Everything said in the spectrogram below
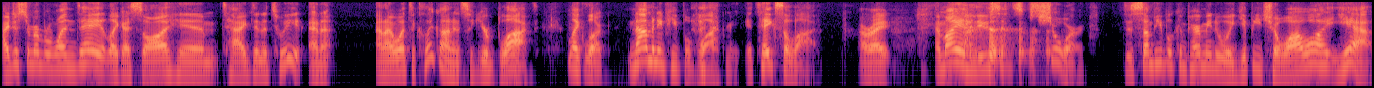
I just remember one day, like I saw him tagged in a tweet, and I and I went to click on it. It's like you're blocked. I'm like, look, not many people block me. It takes a lot. All right. Am I a nuisance? sure. Does some people compare me to a yippee chihuahua? Yeah.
